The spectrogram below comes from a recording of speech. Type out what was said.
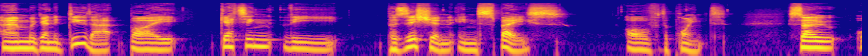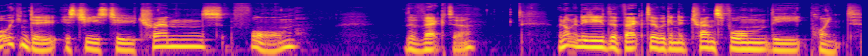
and we're going to do that by getting the position in space of the point. So what we can do is choose to transform the vector. We're not going to do the vector, we're going to transform the point.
